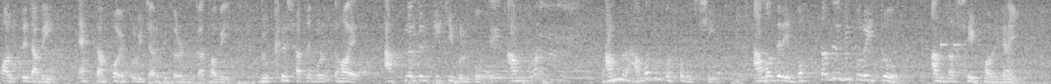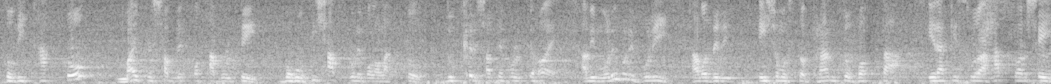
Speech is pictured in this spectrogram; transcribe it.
পাল্টে যাবে। একটা ভয় কলিচার ভিতরে ঢুকাতে হবে। দুঃখের সাথে বলতে হয়, আপনাদেরকে কি বলব? এই আমরা আমরা আমাদের কথা বলছি। আমাদের এই বক্তাদের ভিতরেই তো আল্লাহর সেই ভয় নাই। যদি থাকতো, মাইকের সামনে কথা বলতে বহু হিসাব করে বলা লাগতো, দুঃখের সাথে বলতে হয়। আমি মনে মনে বলি, আমাদের এই সমস্ত ভ্রান্ত বক্তা, এরা কি সুরা হাত পর সেই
